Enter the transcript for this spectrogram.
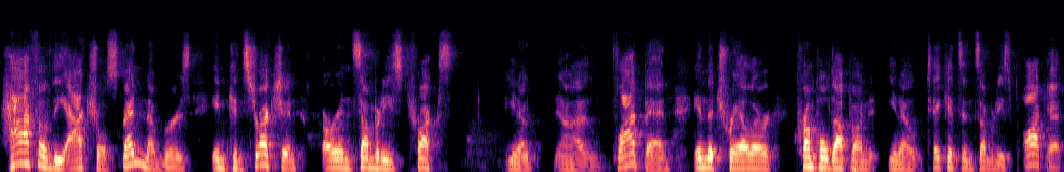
Half of the actual spend numbers in construction are in somebody's truck's, you know, uh, flatbed in the trailer crumpled up on you know tickets in somebody's pocket.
